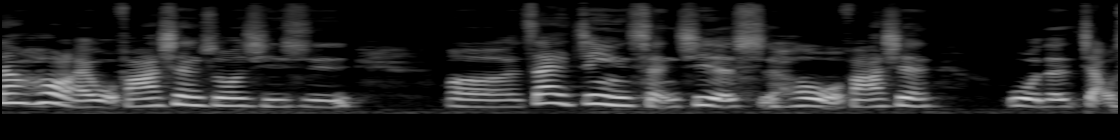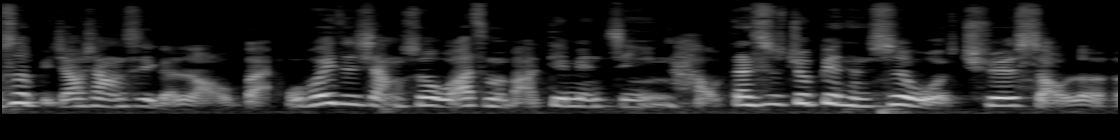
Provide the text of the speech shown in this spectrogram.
但后来我发现说，其实呃，在经营审计的时候，我发现。我的角色比较像是一个老板，我会一直想说我要怎么把店面经营好，但是就变成是我缺少了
